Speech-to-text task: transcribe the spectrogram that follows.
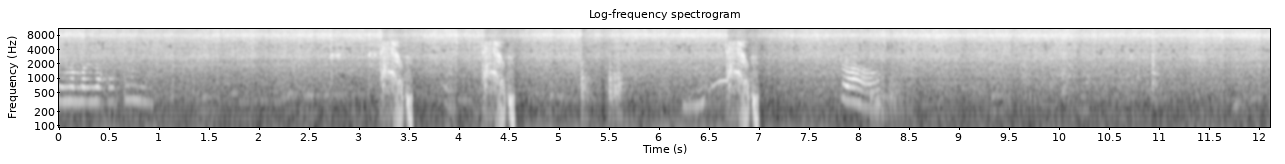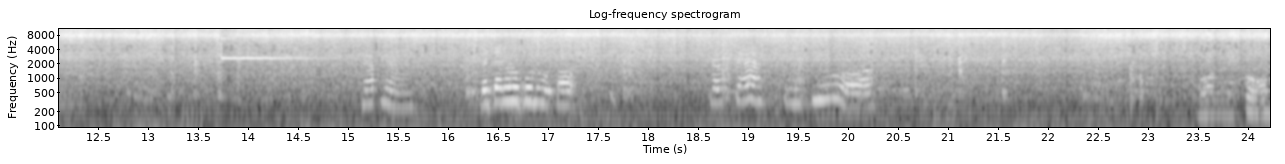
rin naman ako to eh. Sarap. Sarap na. Ganda naman po luto. Sarap ka. Thank you. Oh, ito. oh.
